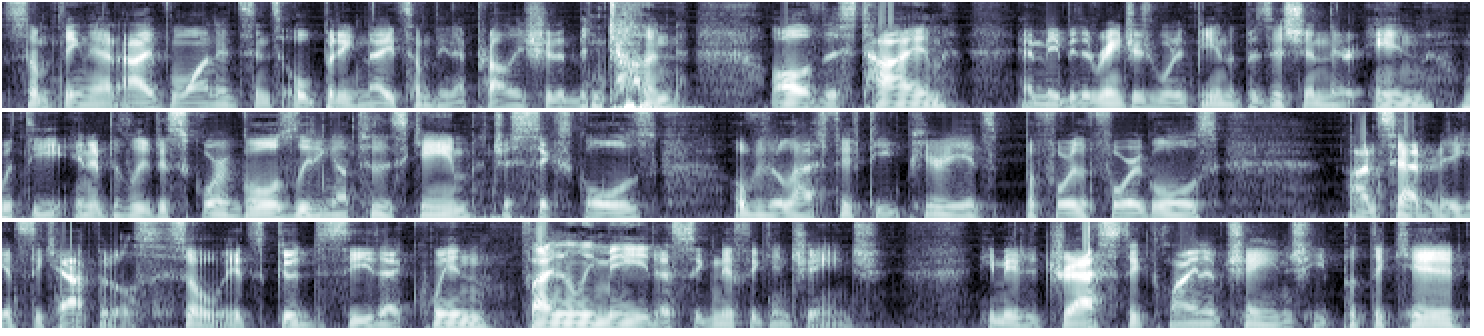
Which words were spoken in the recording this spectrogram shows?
Something that I've wanted since opening night, something that probably should have been done all of this time, and maybe the Rangers wouldn't be in the position they're in with the inability to score goals leading up to this game. Just six goals over the last 15 periods before the four goals on Saturday against the Capitals. So it's good to see that Quinn finally made a significant change. He made a drastic lineup change. He put the kid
